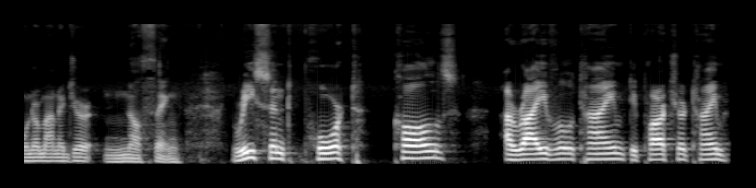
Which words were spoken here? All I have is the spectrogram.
Owner, manager, nothing. Recent port calls, arrival time, departure time,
